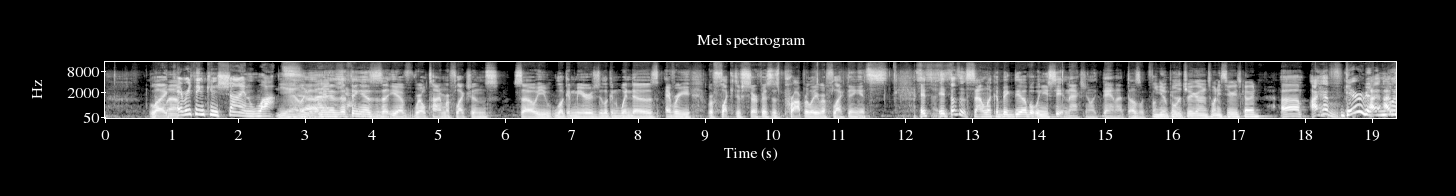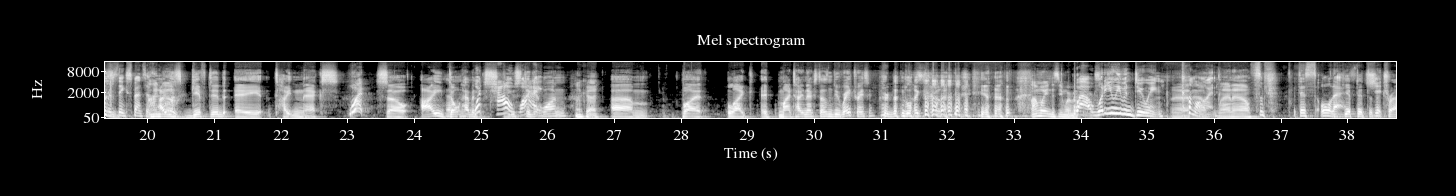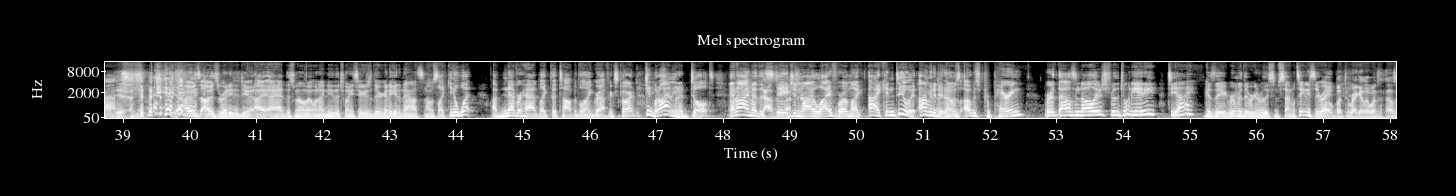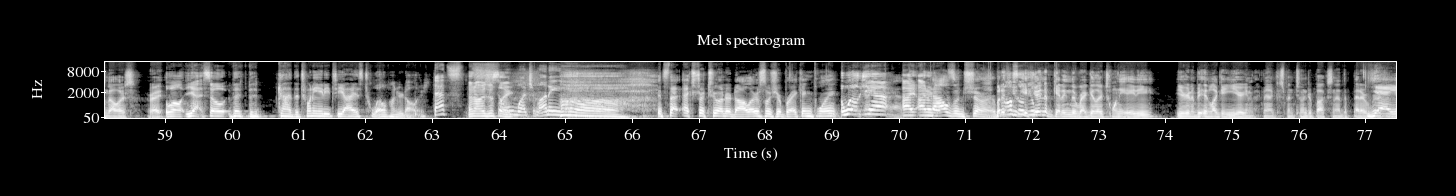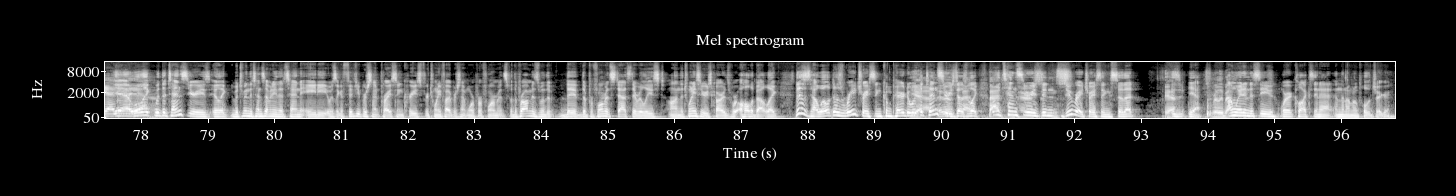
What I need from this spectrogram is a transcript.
Like, Everything can shine lots. Yeah, look I at that. mean, the thing is, is that you have real-time reflections. So you look in mirrors, you look in windows. Every reflective surface is properly reflecting. It's, it's, it doesn't sound like a big deal, but when you see it in action, you're like, damn, that does look fun. You gonna pull the trigger on a 20 series card? Um, I have. They're I- I was- enormously expensive. I I was gifted a Titan X, What? so I don't have an What? How? excuse to Why? get one. Okay. But like, it, my Titan X doesn't do ray tracing. Or doesn't, like, you know. I'm waiting to see more. wow, what are you even doing? Come on. I know. This old ass. Gift it to the shit. trash. Yeah, I was I was ready to do it. I, I had this moment when I knew the 20 series they were gonna get announced, and I was like, you know what? I've never had like the top of the line graphics card, but I'm it. an adult, and I'm at the Thousand stage in my life where I'm like, I can do it. I'm gonna do it. And I was I was preparing for a thousand dollars for the 2080 Ti because they rumored they were gonna release them simultaneously, right? Oh, but the regular one's a thousand dollars, right? well, yeah. So the the God, the 2080 Ti is twelve hundred dollars. That's And I was just so like- much money. It's that extra two hundred dollars was your breaking point. Well, yeah, I I don't know. Thousand, sure. But if also you, if the you end up getting the regular 2080, you're gonna be in like a year. You're gonna be like, man, I could spend 200 bucks and have the better. version. yeah, yeah, yeah, Yeah, yeah. well, like with the 10 series, it, like between the 1070 and the 1080, it was like a 50% price increase for 25% more performance. But the problem is with the, the the performance stats they released on the 20 series cards were all about like this is how well it does ray tracing compared to what the 10 series does. bad- like, well, the 10 series didn't do ray tracing, so that Yeah, is- yeah. it's really bad. I'm waiting to see where it clocks in at, and then I'm gonna pull the trigger.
